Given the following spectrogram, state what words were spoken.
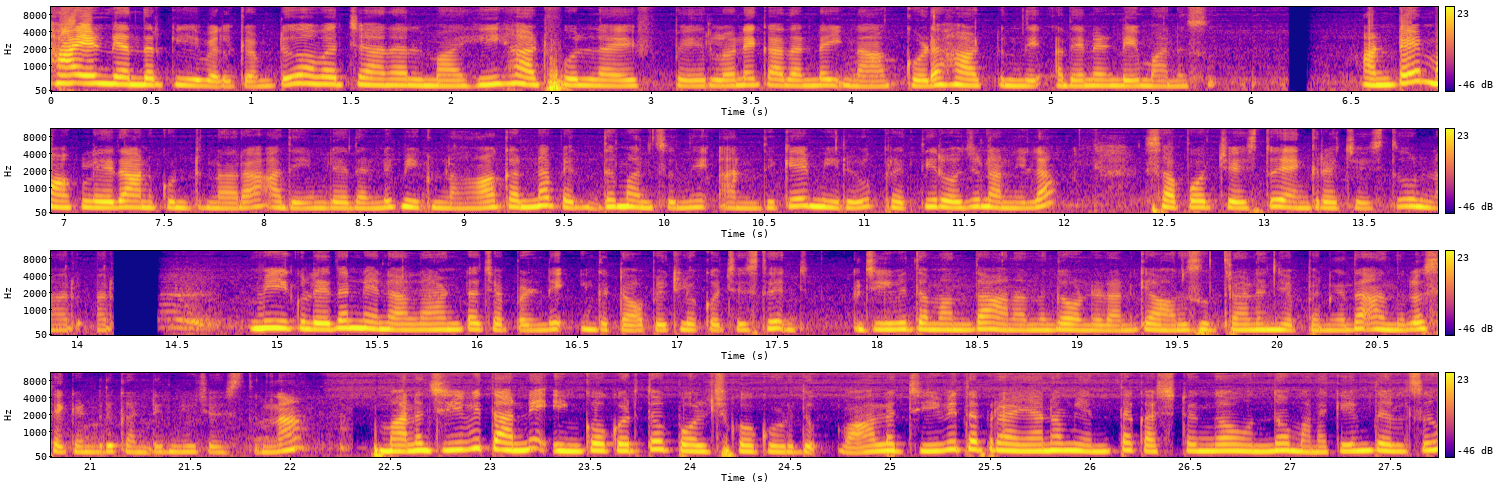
హాయ్ అండి అందరికీ వెల్కమ్ టు అవర్ ఛానల్ మా హీ హార్ట్ఫుల్ లైఫ్ పేరులోనే కాదండి నాకు కూడా హార్ట్ ఉంది అదేనండి మనసు. అంటే మాకు లేదా అనుకుంటున్నారా? అదేం లేదండి మీకు నాకన్నా పెద్ద మనసు ఉంది అందుకే మీరు ప్రతిరోజు నన్ను ఇలా సపోర్ట్ చేస్తూ ఎంకరేజ్ చేస్తూ ఉన్నారు. మీకు లేదని నేను అలా అంటా చెప్పండి ఇంకా టాపిక్లోకి వచ్చేస్తే జీవితం అంతా ఆనందంగా ఉండడానికి ఆరు సూత్రాలని చెప్పాను కదా అందులో సెకండ్ది కంటిన్యూ చేస్తున్నా. మన జీవితాన్ని ఇంకొకరితో పోల్చుకోకూడదు వాళ్ళ జీవిత ప్రయాణం ఎంత కష్టంగా ఉందో మనకేం తెలుసు?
